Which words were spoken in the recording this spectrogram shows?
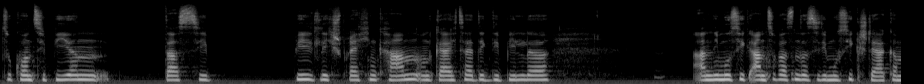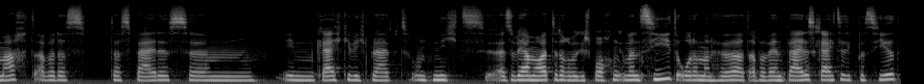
zu konzipieren, dass sie bildlich sprechen kann und gleichzeitig die Bilder an die Musik anzupassen, dass sie die Musik stärker macht, aber dass, dass beides ähm, im Gleichgewicht bleibt und nichts. Also wir haben heute darüber gesprochen, man sieht oder man hört, aber wenn beides gleichzeitig passiert,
